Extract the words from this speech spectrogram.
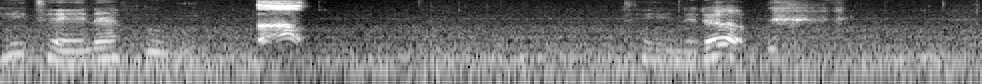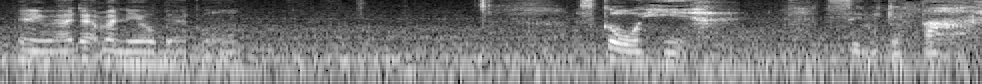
he tearing that food. Up tearing it up. Anyway i got my nail back on. Let's go in here see what we can find.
